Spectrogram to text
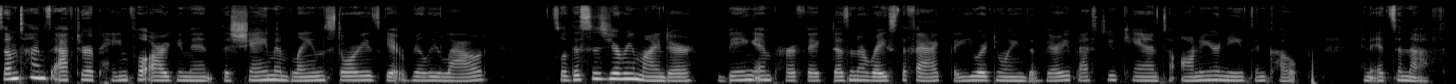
Sometimes, after a painful argument, the shame and blame stories get really loud. So, this is your reminder being imperfect doesn't erase the fact that you are doing the very best you can to honor your needs and cope, and it's enough.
